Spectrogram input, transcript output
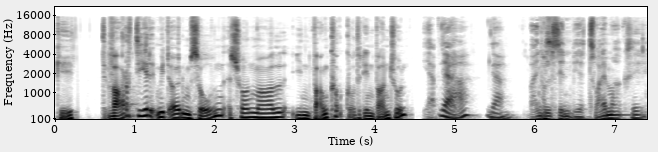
geht. Wart ihr mit eurem Sohn schon mal in Bangkok oder in Banjul? Ja, Ja, ja. Banjul sind wir zweimal gesehen.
